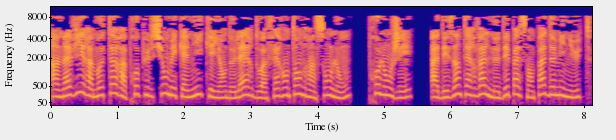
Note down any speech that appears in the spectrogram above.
Un navire à moteur à propulsion mécanique ayant de l'air doit faire entendre un son long, prolongé, à des intervalles ne dépassant pas deux minutes,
